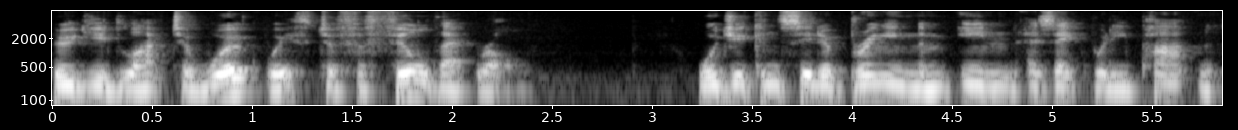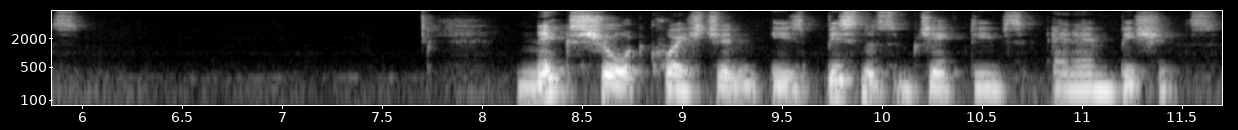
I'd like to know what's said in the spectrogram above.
who you'd like to work with to fulfill that role? Would you consider bringing them in as equity partners? Next short question is business objectives and ambitions.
